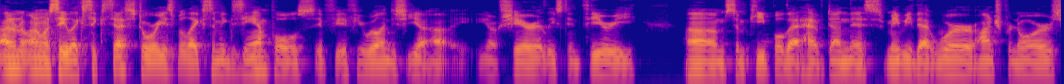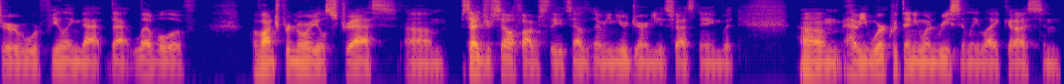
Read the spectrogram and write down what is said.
I don't know. I don't want to say like success stories, but like some examples, if if you're willing to, yeah, uh, you know, share at least in theory, um, some people that have done this, maybe that were entrepreneurs or were feeling that that level of of entrepreneurial stress. Um, besides yourself, obviously, it sounds. I mean, your journey is fascinating, but um, have you worked with anyone recently like us and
